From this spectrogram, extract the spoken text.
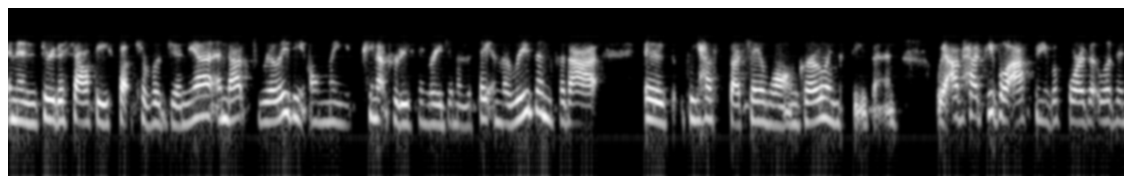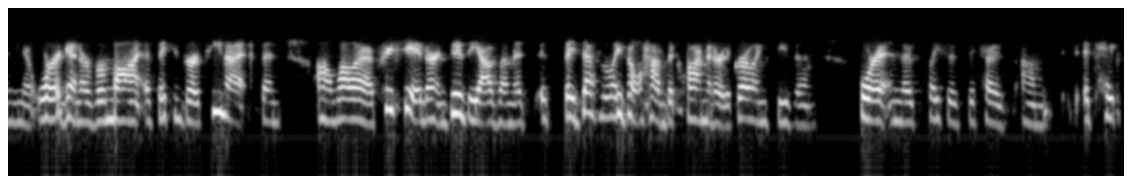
and then through the southeast up to Virginia. And that's really the only peanut producing region in the state. And the reason for that is we have such a long growing season. we, I've had people ask me before that live in, you know, Oregon or Vermont if they can grow peanuts. And uh, while I appreciate their enthusiasm, it's, it's they definitely don't have the climate or the growing season for it in those places because um, it takes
